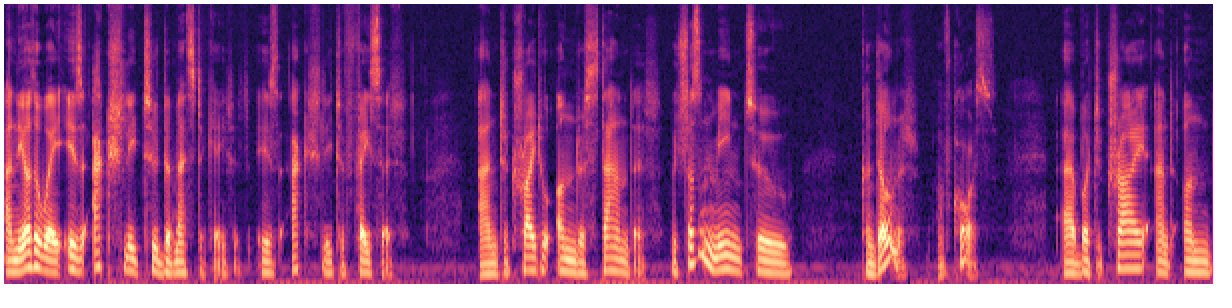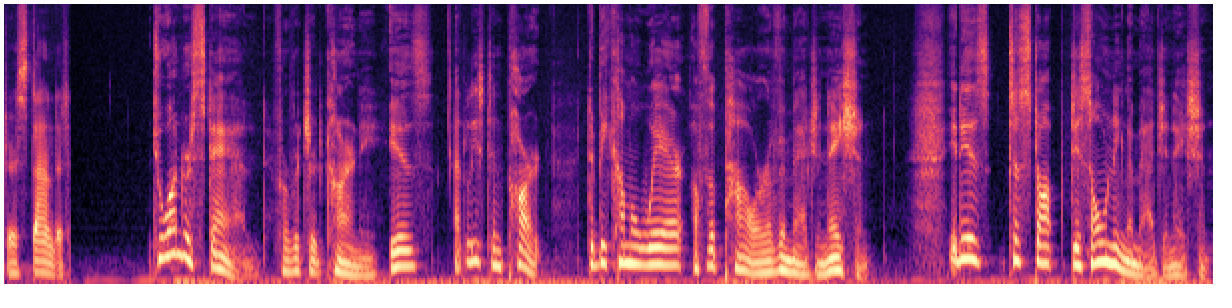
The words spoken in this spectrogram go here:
And the other way is actually to domesticate it, is actually to face it and to try to understand it, which doesn't mean to condone it, of course, uh, but to try and understand it. To understand, for Richard Kearney, is, at least in part, to become aware of the power of imagination. It is to stop disowning imagination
